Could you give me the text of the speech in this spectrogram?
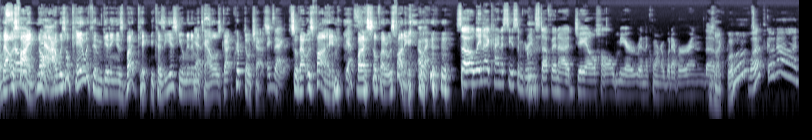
No, that was So, fine. No, yeah, I was okay with him getting his butt kicked because he is human and Yes. Metallo's got crypto chest. exactly. So that was fine. Yes. But I still thought it was funny. Okay. So Lena kind of sees some green stuff in a jail hall mirror in the corner, whatever, and the He's like, what? what's going on?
